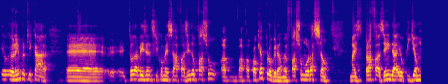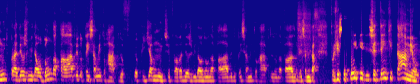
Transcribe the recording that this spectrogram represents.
eu, eu, lembro que, cara, é, toda vez antes de começar a Fazenda, eu faço a, a, qualquer programa, eu faço uma oração. Mas para a Fazenda, eu pedia muito para Deus me dar o dom da palavra e do pensamento rápido. Eu pedia muito, sempre falava, Deus me dá o dom da palavra e do pensamento rápido, o dom da palavra e do pensamento rápido. Porque você tem que você tem que estar, tá, meu,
